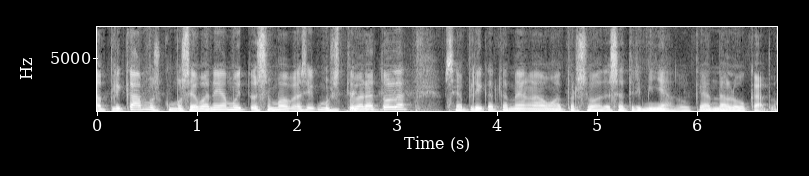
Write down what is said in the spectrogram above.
aplicamos, como se banea moito se move así como se estivera tola, se aplica tamén a unha persoa desatrimiñado, que anda loucado.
